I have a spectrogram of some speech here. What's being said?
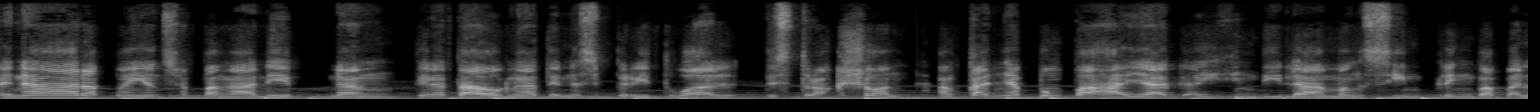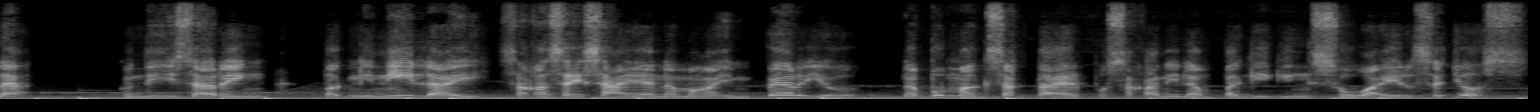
ay nahaharap ngayon sa panganib ng tinatawag natin na spiritual destruction. Ang kanya pong pahayag ay hindi lamang simpleng babala, kundi isa ring pagninilay sa kasaysayan ng mga imperyo na bumagsak dahil po sa kanilang pagiging suwail sa Diyos.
